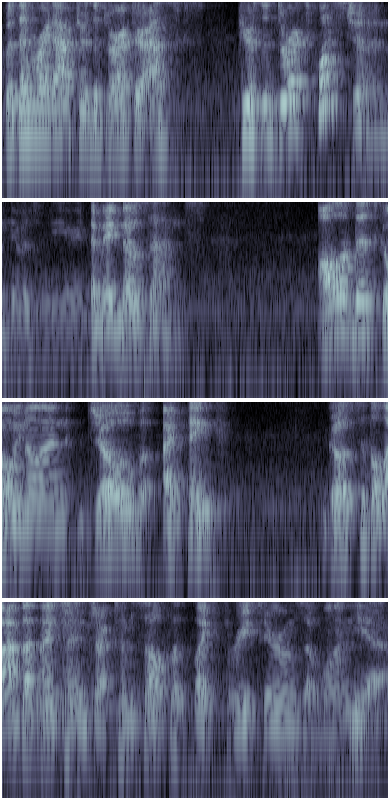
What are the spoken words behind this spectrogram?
but then right after, the director asks Pierce a direct question. It was weird. It made no sense. All of this going on, Job, I think, goes to the lab that night to inject himself with like three serums at once. Yeah.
